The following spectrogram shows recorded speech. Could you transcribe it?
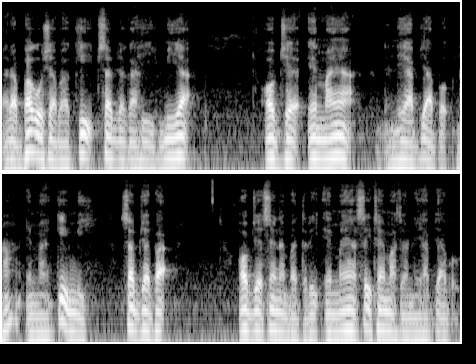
အဲ့တော့ဘာကိုရှာပါ keep subject က he me က object in mind ကနေရာပြဖို့နော် in mind keep me subject ပါ object နံပါတ်3 in mind စိတ်ထဲမှာဆိုနေရာပြဖို့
